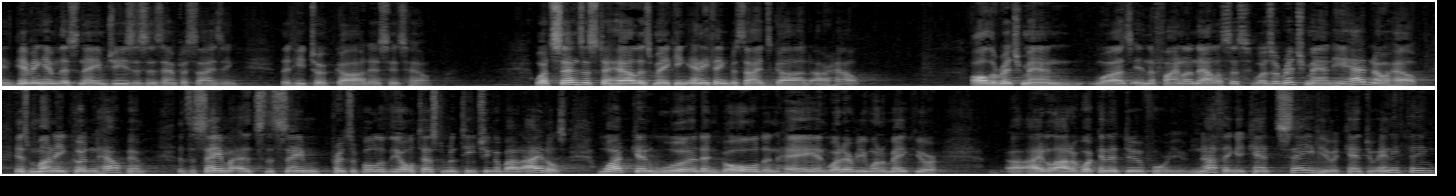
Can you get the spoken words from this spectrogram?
in giving him this name, Jesus is emphasizing that he took God as his help. What sends us to hell is making anything besides God our help. All the rich man was, in the final analysis, was a rich man. He had no help. His money couldn't help him. It's the same, it's the same principle of the Old Testament teaching about idols. What can wood and gold and hay and whatever you want to make your uh, idol out of, what can it do for you? Nothing. It can't save you. It can't do anything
